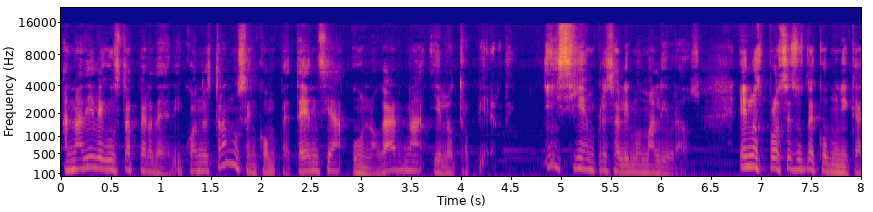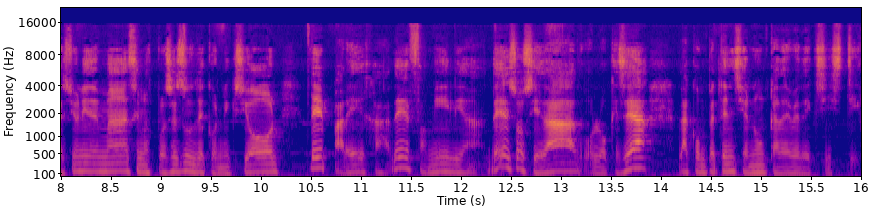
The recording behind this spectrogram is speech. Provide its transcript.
A nadie le gusta perder y cuando estamos en competencia, uno gana y el otro pierde. Y siempre salimos mal librados. En los procesos de comunicación y demás, en los procesos de conexión, de pareja, de familia, de sociedad o lo que sea, la competencia nunca debe de existir.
